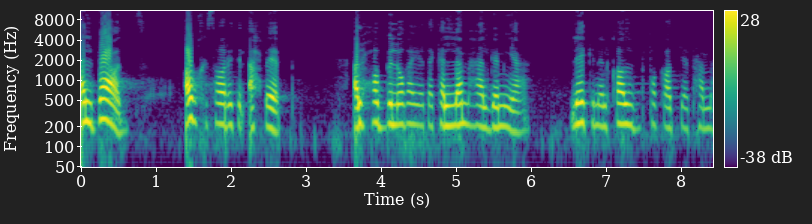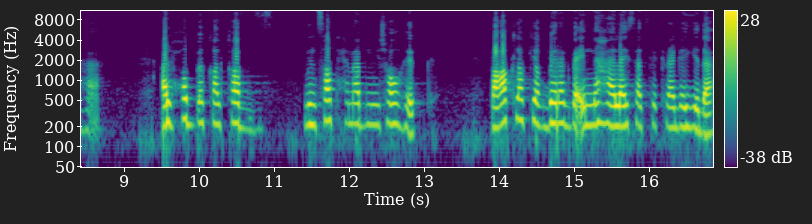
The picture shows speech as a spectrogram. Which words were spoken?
البعد أو خسارة الأحباب. الحب لغة يتكلمها الجميع لكن القلب فقط يفهمها. الحب كالقفز من سطح مبني شاهق. فعقلك يخبرك بأنها ليست فكرة جيدة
